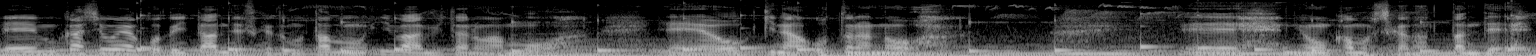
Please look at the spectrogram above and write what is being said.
え昔親子でいたんですけども多分今見たのはもう、え大きな大人のー、日本カモシカだったんで、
